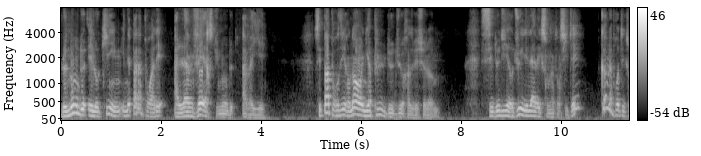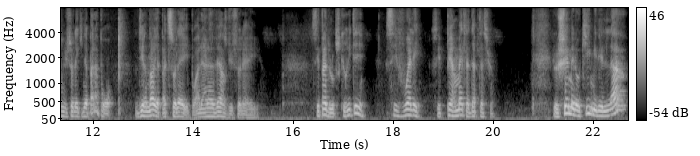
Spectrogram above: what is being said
Le nom de Elohim, il n'est pas là pour aller à l'inverse du nom de Havaïe. C'est pas pour dire non, il n'y a plus de Dieu, Shalom. C'est de dire Dieu, il est là avec son intensité, comme la protection du soleil qui n'est pas là pour dire non, il n'y a pas de soleil, pour aller à l'inverse du soleil. C'est pas de l'obscurité, c'est voiler, c'est permettre l'adaptation. Le Shem Elohim, il est là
